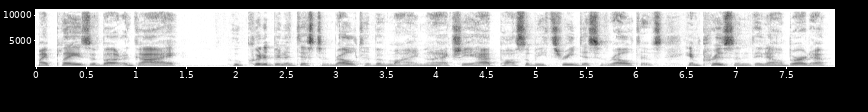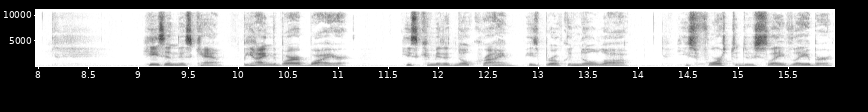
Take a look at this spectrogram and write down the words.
My play is about a guy who could have been a distant relative of mine, and I actually had possibly three distant relatives imprisoned in Alberta. He's in this camp behind the barbed wire. He's committed no crime. He's broken no law. He's forced to do slave labor.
